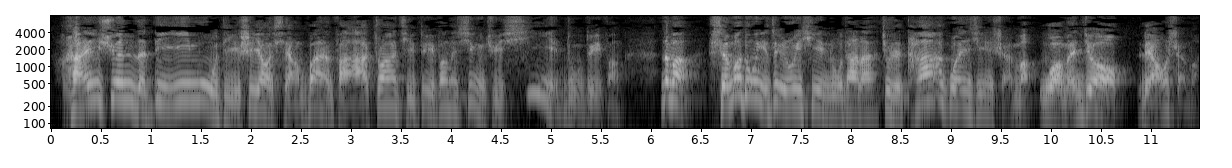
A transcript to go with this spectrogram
寒暄的第一目的是要想办法抓起对方的兴趣，吸引住对方。那么什么东西最容易吸引住他呢？就是他关心什么，我们就聊什么。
